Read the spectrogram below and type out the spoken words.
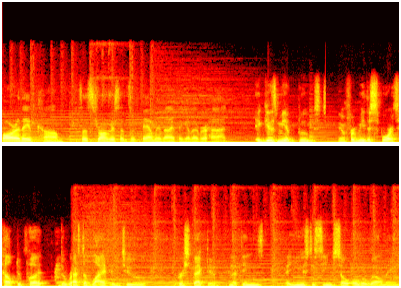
far they've come. It's a stronger sense of family than I think I've ever had. It gives me a boost. And for me, the sports help to put the rest of life into perspective. And the things that used to seem so overwhelming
